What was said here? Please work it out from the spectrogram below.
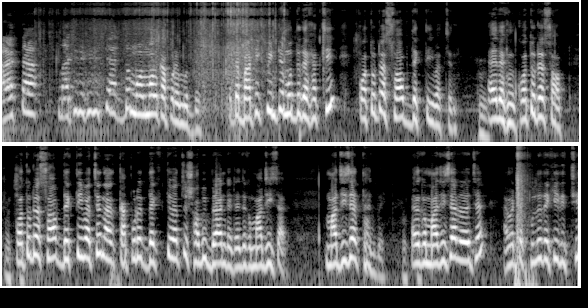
আর একটা নাচি দেখিয়ে দিচ্ছি একদম মলমল কাপড়ের মধ্যে। এটা বাটিক প্রিন্টের মধ্যে দেখাচ্ছি। কতটা সফট দেখতেই পাচ্ছেন। এই দেখুন কতটা সফট কতটা সফট দেখতেই পাচ্ছেন আর কাপড়ের দেখতে পাচ্ছেন সবই ব্র্যান্ডেড এই দেখো মাঝি স্যার মাঝি স্যার থাকবে। এই দেখো মাঝি স্যার রয়েছে। আমি একটা খুলে দেখিয়ে দিচ্ছি।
